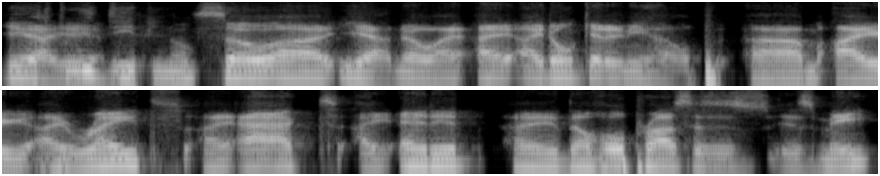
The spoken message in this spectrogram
yeah, pretty yeah. deep, you know. So uh, yeah, no, I, I, I don't get any help. Um, I I Mm-hmm. write, I act, I edit. I, the whole process is is me.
